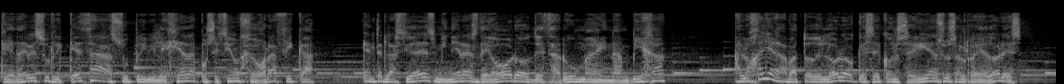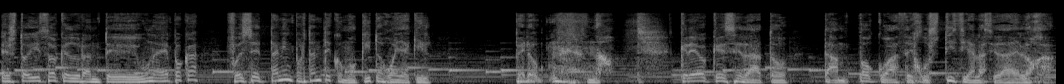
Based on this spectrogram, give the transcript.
que debe su riqueza a su privilegiada posición geográfica entre las ciudades mineras de oro de Zaruma y Nambija, a Loja llegaba todo el oro que se conseguía en sus alrededores. Esto hizo que durante una época fuese tan importante como Quito Guayaquil. Pero no, creo que ese dato tampoco hace justicia a la ciudad de Loja.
